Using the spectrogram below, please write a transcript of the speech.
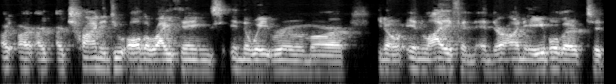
are, are, are trying to do all the right things in the weight room or you know in life and, and they're unable to, to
